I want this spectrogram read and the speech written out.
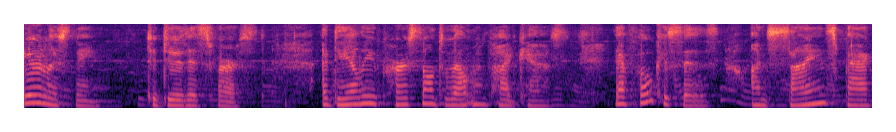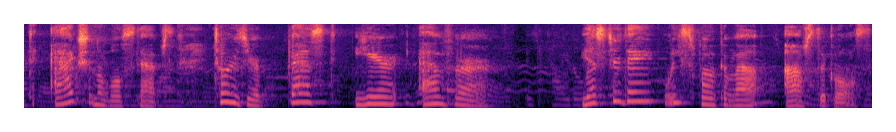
You're listening to Do This First, a daily personal development podcast that focuses on science backed, actionable steps towards your best year ever. Yesterday, we spoke about obstacles,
